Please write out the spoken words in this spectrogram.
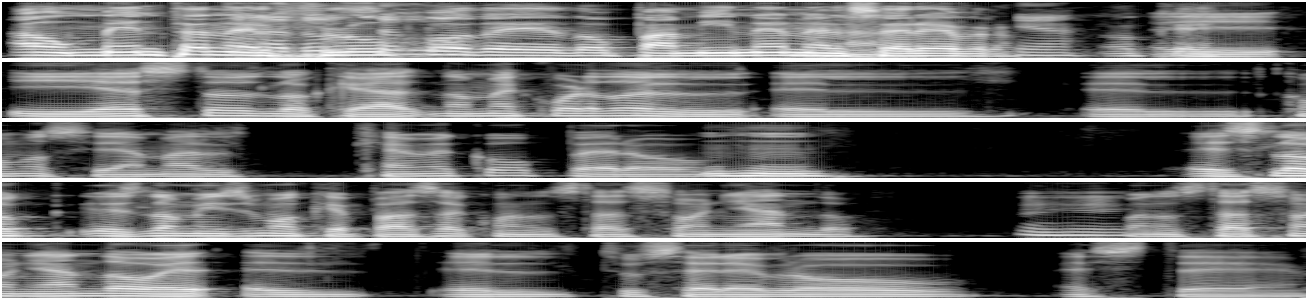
aumentan el flujo de dopamina en el cerebro. Yeah. Ok. Y, y esto es lo que ha- no me acuerdo el, el, el cómo se llama el chemical, pero Ujú. es lo es lo mismo que pasa cuando estás soñando. Ujú. Cuando estás soñando, el, el- el- tu cerebro, este,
